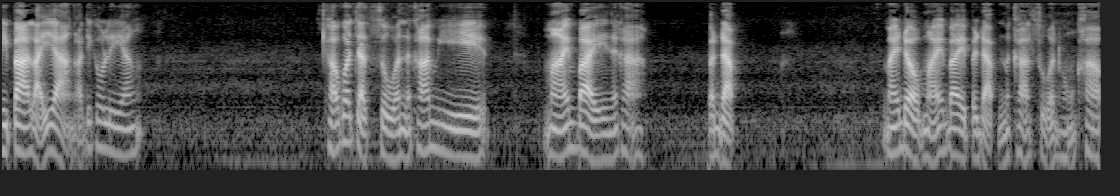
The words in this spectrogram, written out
มีปลาหลายอย่างค่ะที่เขาเลี้ยง เขาก็จัดสวนนะคะ มีไม้ใบนะคะ ประดับ ไม้ดอกไม้ใบประดับนะคะ สวนของเขา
